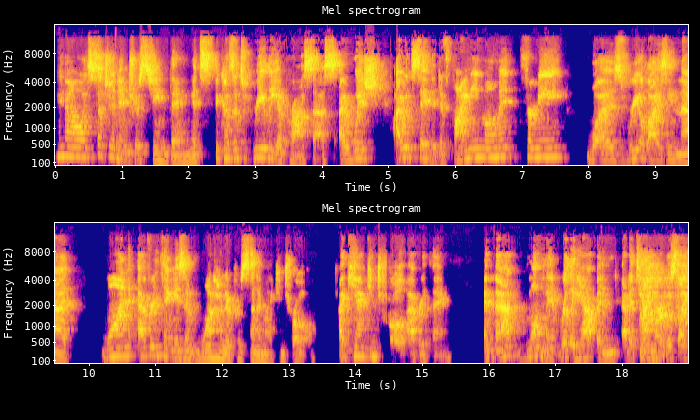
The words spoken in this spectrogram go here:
You know, it's such an interesting thing. It's because it's really a process. I wish I would say the defining moment for me was realizing that one, everything isn't 100% in my control. I can't mm-hmm. control everything. And that moment really happened at a time where it was like,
